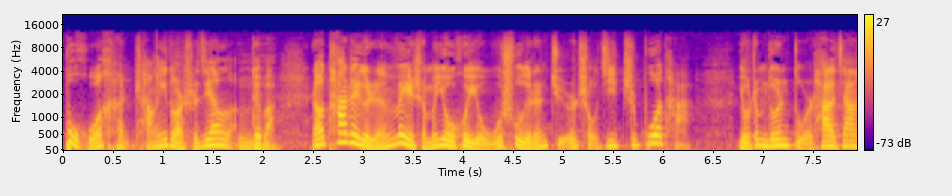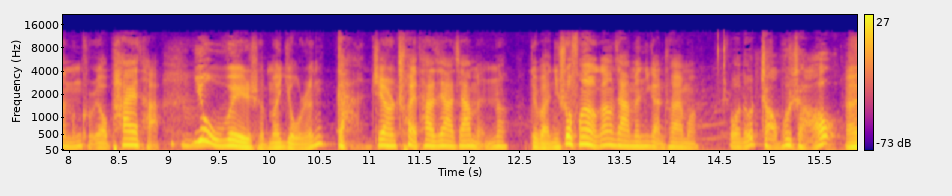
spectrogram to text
不火很长一段时间了，嗯对吧？然后他这个人为什么又会有无数的人举着手机直播他？有这么多人堵着他的家的门口要拍他，又为什么有人敢这样踹他家家门呢？对吧？你说冯小刚家门，你敢踹吗？我都找不着，哎，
